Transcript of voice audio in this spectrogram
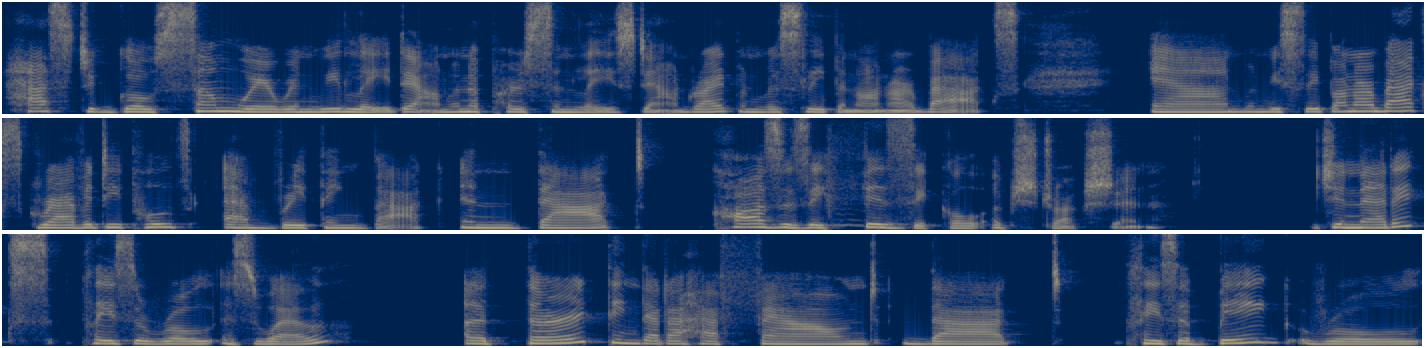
has to go somewhere when we lay down, when a person lays down, right? When we're sleeping on our backs. And when we sleep on our backs, gravity pulls everything back, and that causes a physical obstruction. Genetics plays a role as well. A third thing that I have found that plays a big role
